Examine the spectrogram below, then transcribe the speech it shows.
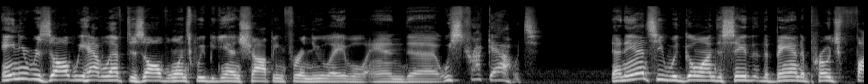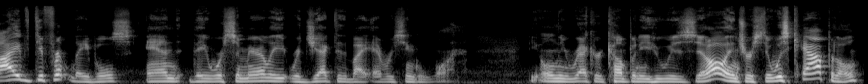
Any resolve we had left dissolved once we began shopping for a new label, and uh, we struck out. Now, Nancy would go on to say that the band approached five different labels and they were summarily rejected by every single one. The only record company who was at all interested was Capitol,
